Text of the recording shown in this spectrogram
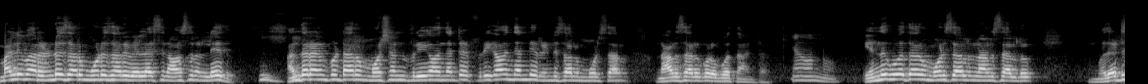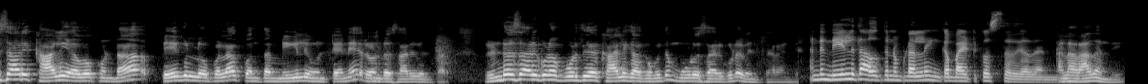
మళ్ళీ మరి రెండోసారి మూడోసారి వెళ్ళాల్సిన అవసరం లేదు. అందరూ అనుకుంటారు మోషన్ ఫ్రీగా ఉందంటే ఫ్రీగా ఉందండి రెండు సార్లు మూడు సార్లు నాలుగు సార్లు కూడా పోతా అంటారు. అవును. ఎందుకు పోతారు? మూడు సార్లు నాలుగు సార్లు? మొదటిసారి ఖాళీ అవ్వకుండా పేగుల లోపల కొంత మిగిలి ఉంటేనే రెండోసారి వెళ్తారు. రెండోసారి కూడా పూర్తిగా ఖాళీ కాకపోతే మూడోసారి కూడా వెళ్తారండి. అంటే నీళ్ళు తాగుతున్నప్పుడల్లా ఇంకా బయటకు వస్తుంది కదండి. అలా రాదండి.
